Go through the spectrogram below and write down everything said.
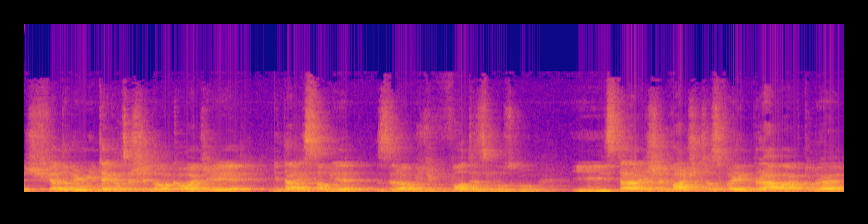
e, świadomymi tego, co się dookoła dzieje. Nie dali sobie zrobić wody z mózgu i starali się walczyć o swoje prawa, które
